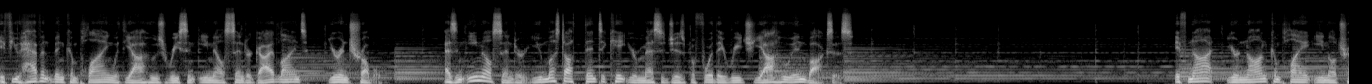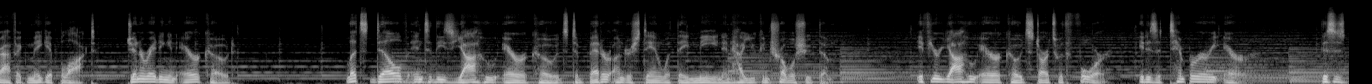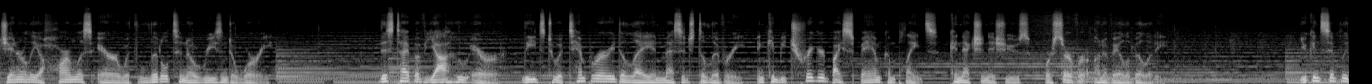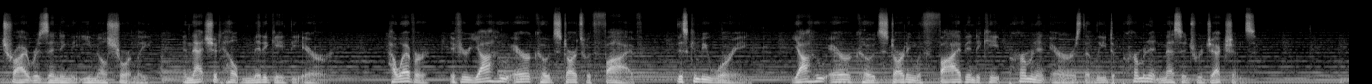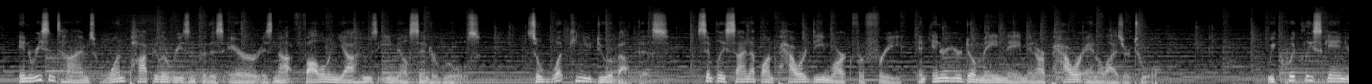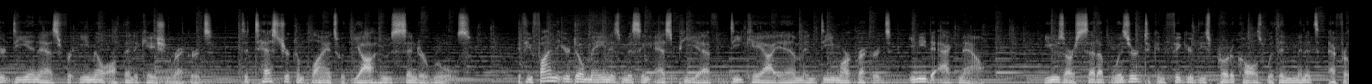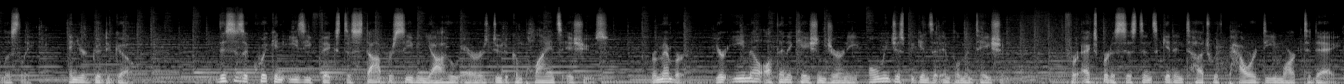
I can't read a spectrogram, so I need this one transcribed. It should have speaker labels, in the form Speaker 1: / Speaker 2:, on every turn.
Speaker 1: If you haven't been complying with Yahoo's recent email sender guidelines, you're in trouble. As an email sender, you must authenticate your messages before they reach Yahoo inboxes. If not, your non-compliant email traffic may get blocked, generating an error code. Let's delve into these Yahoo error codes to better understand what they mean and how you can troubleshoot them. If your Yahoo error code starts with 4, it is a temporary error. This is generally a harmless error with little to no reason to worry. This type of Yahoo error leads to a temporary delay in message delivery and can be triggered by spam complaints, connection issues, or server unavailability. You can simply try resending the email shortly, and that should help mitigate the error. However, if your Yahoo error code starts with 5, this can be worrying. Yahoo error codes starting with 5 indicate permanent errors that lead to permanent message rejections. In recent times, one popular reason for this error is not following Yahoo's email sender rules. So what can you do about this? Simply sign up on PowerDMARC for free and enter your domain name in our Power Analyzer tool. We quickly scan your DNS for email authentication records to test your compliance with Yahoo's sender rules. If you find that your domain is missing SPF, DKIM, and DMARC records, you need to act now. Use our setup wizard to configure these protocols within minutes effortlessly, and you're good to go. This is a quick and easy fix to stop receiving Yahoo errors due to compliance issues. Remember, your email authentication journey only just begins at implementation. For expert assistance, get in touch with PowerDMARC today.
